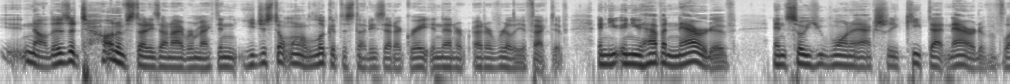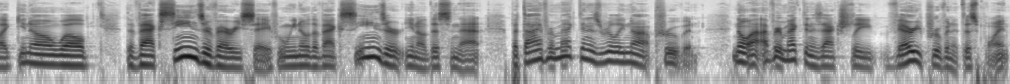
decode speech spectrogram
No, there's a ton of studies on ivermectin. You just don't want to look at the studies that are great and that are, that are really effective. And you and you have a narrative, And so you want to actually keep that narrative of like, you know, well, the vaccines are very safe, and we know the vaccines are, you know, this and that, but the ivermectin is really not proven. No, ivermectin is actually very proven at this point.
